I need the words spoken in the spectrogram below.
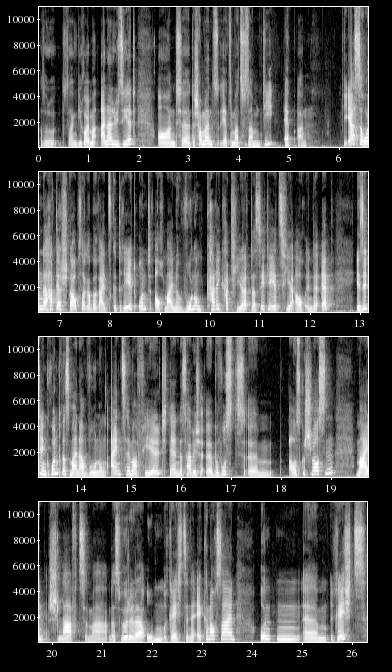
also sozusagen die Räume analysiert. Und äh, da schauen wir uns jetzt mal zusammen die App an. Die erste Runde hat der Staubsauger bereits gedreht und auch meine Wohnung karikatiert. Das seht ihr jetzt hier auch in der App. Ihr seht den Grundriss meiner Wohnung. Ein Zimmer fehlt, denn das habe ich äh, bewusst ähm, ausgeschlossen. Mein Schlafzimmer. Das würde da oben rechts in der Ecke noch sein. Unten ähm, rechts,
